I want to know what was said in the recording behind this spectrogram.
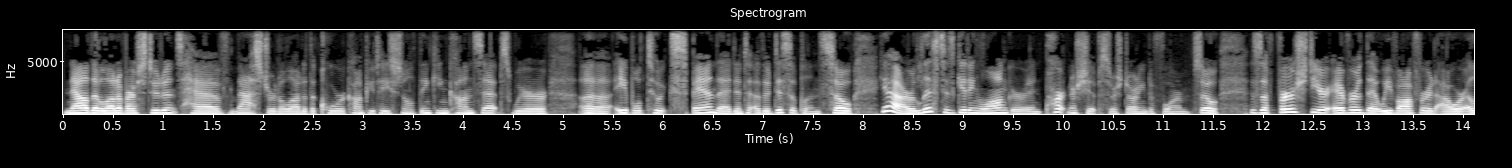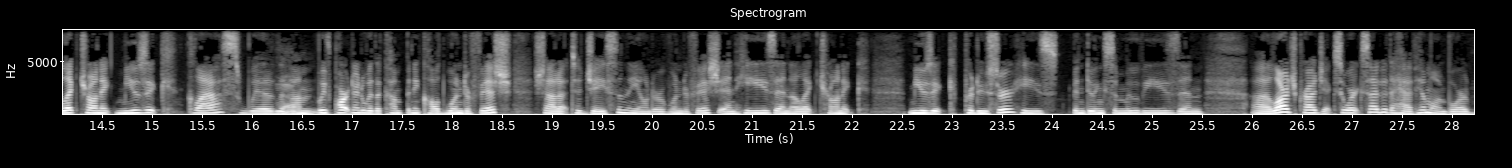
now that a lot of our students have mastered a lot of the core computational thinking concepts, we're uh, able to expand that into other disciplines. So, yeah, our list is getting longer and partnerships are starting to form. So, this is the first year ever that we've offered our electronic music class with, um, we've partnered with a company called Wonderfish. Shout out to Jason, the owner of Wonderfish, and he's an electronic music producer. He's been doing some movies and uh, large projects. So, we're excited to have him on board.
